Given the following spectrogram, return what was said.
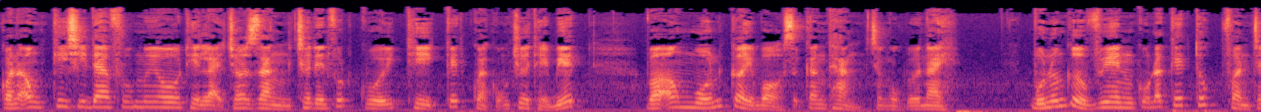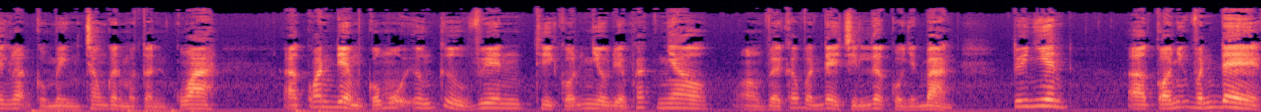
Còn ông Kishida Fumio thì lại cho rằng chưa đến phút cuối thì kết quả cũng chưa thể biết và ông muốn cởi bỏ sự căng thẳng trong cuộc đua này. Bốn ứng cử viên cũng đã kết thúc phần tranh luận của mình trong gần một tuần qua. À, quan điểm của mỗi ứng cử viên thì có nhiều điểm khác nhau ờ, về các vấn đề chiến lược của Nhật Bản. Tuy nhiên, à, có những vấn đề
